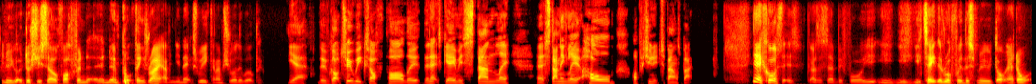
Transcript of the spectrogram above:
you know, you've got to dust yourself off and, and, and put things right, haven't you, next week? And I'm sure they will do. Yeah, they've got two weeks off, Paul. The, the next game is Stanley, uh, Stanley at home. Opportunity to bounce back. Yeah, of course it is. As I said before, you, you, you take the rough with the smooth, don't you? I don't.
